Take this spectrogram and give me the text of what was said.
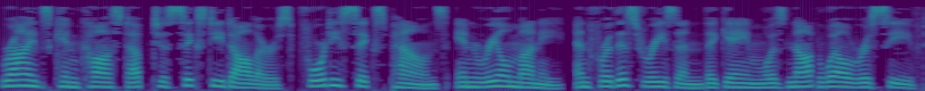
Rides can cost up to $60 £46 in real money, and for this reason the game was not well received.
